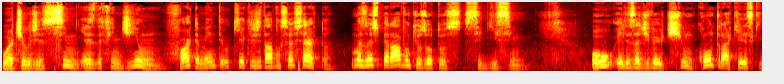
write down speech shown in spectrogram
O artigo diz: sim, eles defendiam fortemente o que acreditavam ser certo, mas não esperavam que os outros seguissem ou eles advertiam contra aqueles que,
